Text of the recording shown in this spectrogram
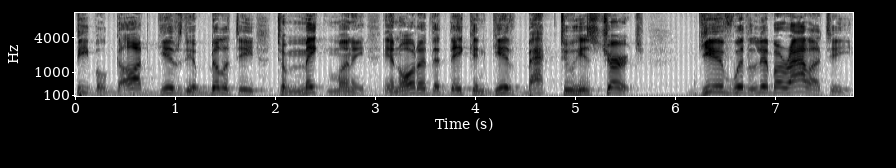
people, God gives the ability to make money in order that they can give back to His church. Give with liberality.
